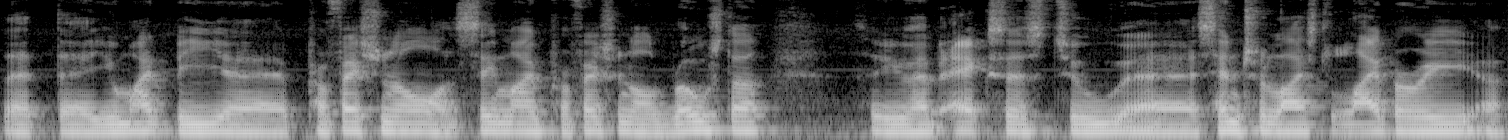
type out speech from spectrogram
that uh, you might be a professional or semi-professional roaster. So you have access to a centralized library of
